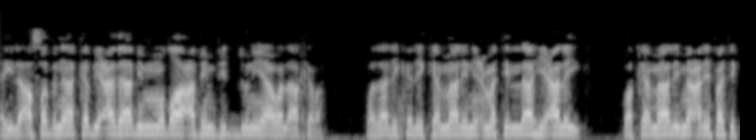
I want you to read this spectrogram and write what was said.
أي لأصبناك بعذاب مضاعف في الدنيا والآخرة. وذلك لكمال نعمة الله عليك وكمال معرفتك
